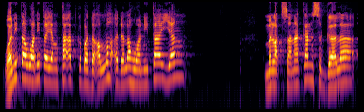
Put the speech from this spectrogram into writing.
Wanita-wanita yang taat kepada Allah adalah wanita yang melaksanakan segala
